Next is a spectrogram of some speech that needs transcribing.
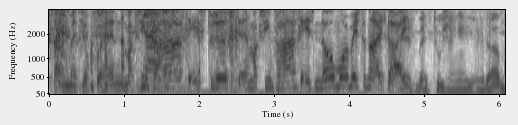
Samen met Job Cohen. Maxime ja, Verhagen is terug. En Maxime Verhagen is no more Mr. Nice Guy. Die heeft mij toezeggingen gedaan.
